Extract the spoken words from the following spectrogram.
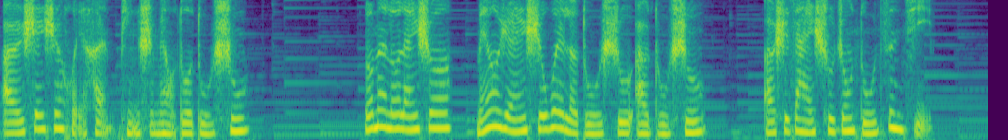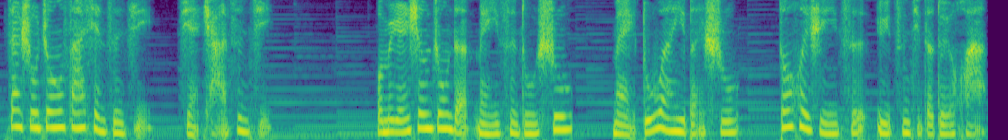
而深深悔恨，平时没有多读书。罗曼·罗兰说：“没有人是为了读书而读书，而是在书中读自己，在书中发现自己，检查自己。”我们人生中的每一次读书，每读完一本书，都会是一次与自己的对话，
